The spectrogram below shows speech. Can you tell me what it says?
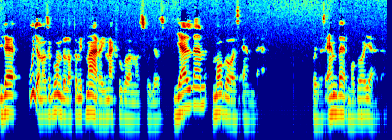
Ugye ugyanaz a gondolat, amit Márai megfogalmaz, hogy az jellem maga az ember. Vagy az ember maga a jellem.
